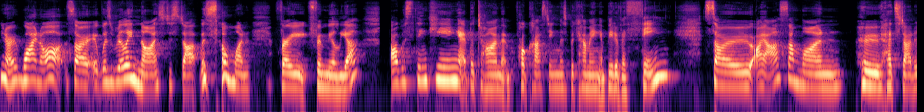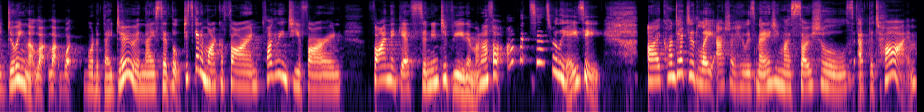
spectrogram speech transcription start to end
you know, why not? So it was really nice to start with someone very familiar. I was thinking at the time that podcasting was becoming a bit of a thing. So I asked someone who had started doing that. Like, like what what did they do? And they said, look, just get a microphone, plug it into your phone, find the guests and interview them. And I thought, oh, that sounds really easy. I contacted Lee Asher, who was managing my socials at the time,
